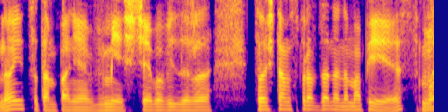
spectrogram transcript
No i co tam, panie, w mieście? Bo widzę, że coś tam sprawdzane na mapie jest. No,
